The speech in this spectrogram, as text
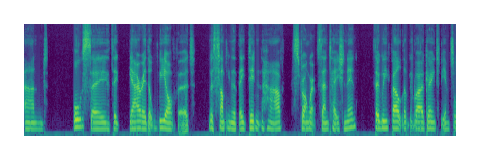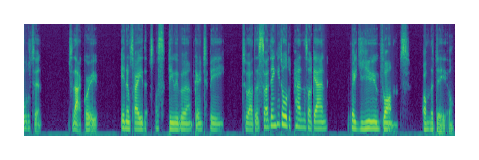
and also the area that we offered was something that they didn't have strong representation in. So we felt that we were going to be important to that group. in a way that possibly we weren't going to be to others. So I think it all depends again where you want on the deal.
